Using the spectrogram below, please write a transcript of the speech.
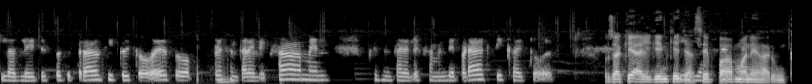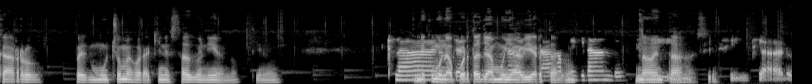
las leyes de tránsito y todo eso, presentar el examen, presentar el examen de práctica y todo eso. O sea que alguien que ya sepa manejar un carro, pues mucho mejor aquí en Estados Unidos, ¿no? Tiene tiene como una puerta ya muy abierta. Muy grande. Una ventaja, sí. Sí, claro.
